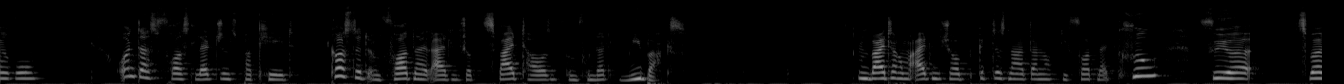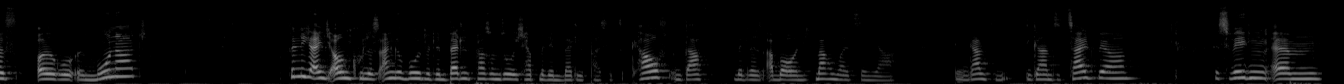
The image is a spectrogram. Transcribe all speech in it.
Euro. Und das Frost Legends Paket kostet im Fortnite Item Shop 2500 V-Bucks. Im weiteren Item Shop gibt es dann noch die Fortnite Crew für 12 Euro im Monat. Finde ich eigentlich auch ein cooles Angebot mit dem Battle Pass und so. Ich habe mir den Battle Pass jetzt gekauft und darf mir das aber auch nicht machen, weil es dann ja den ganzen, die ganze Zeit wäre. Deswegen ähm,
